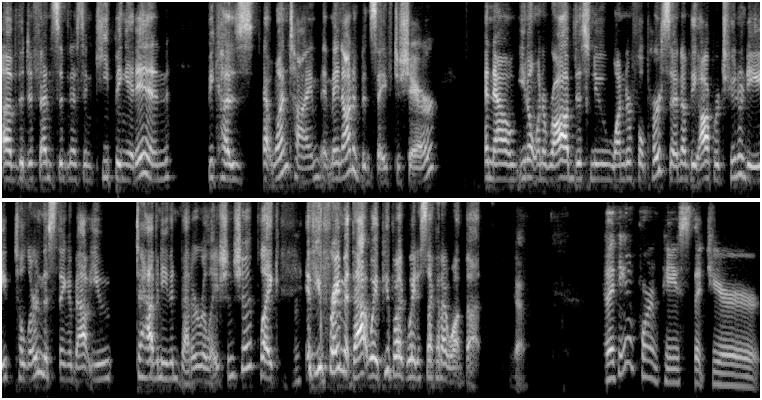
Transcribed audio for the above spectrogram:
of the defensiveness and keeping it in because at one time it may not have been safe to share. And now you don't want to rob this new wonderful person of the opportunity to learn this thing about you to have an even better relationship. Like mm-hmm. if you frame it that way, people are like, wait a second, I want that. Yeah. And I think an important piece that you're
